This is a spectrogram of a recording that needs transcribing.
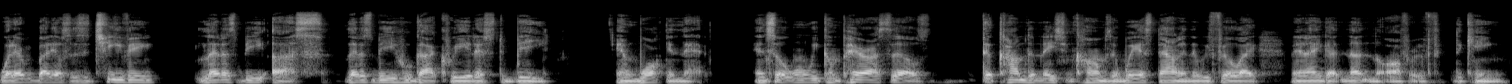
what everybody else is achieving. Let us be us. Let us be who God created us to be and walk in that. And so when we compare ourselves, the condemnation comes and weighs us down. And then we feel like, man, I ain't got nothing to offer the king.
